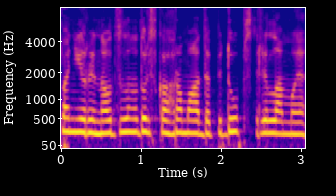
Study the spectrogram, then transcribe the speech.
Пані Ірина, от Зеленодольська громада під обстрілами.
